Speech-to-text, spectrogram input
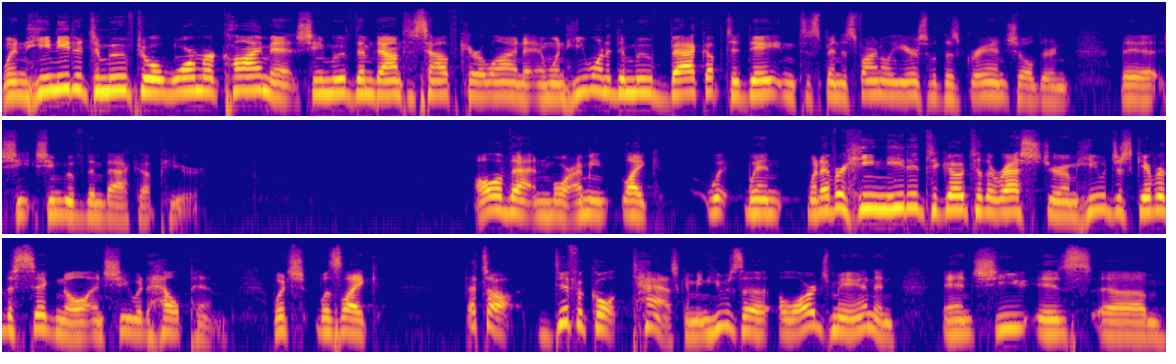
When he needed to move to a warmer climate, she moved them down to South Carolina. And when he wanted to move back up to Dayton to spend his final years with his grandchildren, they, she, she moved them back up here. All of that and more. I mean, like, when, whenever he needed to go to the restroom, he would just give her the signal and she would help him, which was like, that's a difficult task. I mean, he was a, a large man and, and she is, um,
